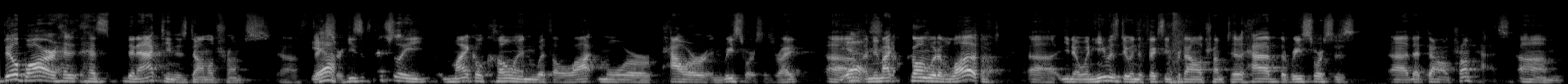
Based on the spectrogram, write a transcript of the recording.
Bill Barr has, has been acting as Donald Trump's uh, fixer. Yeah. He's essentially Michael Cohen with a lot more power and resources, right? Um, yes. I mean, Michael Cohen would have loved uh, you know, when he was doing the fixing for Donald Trump to have the resources uh, that Donald Trump has. Um,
